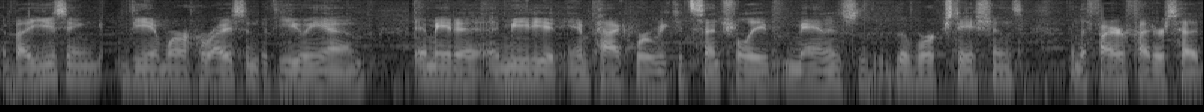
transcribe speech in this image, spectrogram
And by using VMware Horizon with UEM, it made an immediate impact where we could centrally manage the workstations, and the firefighters had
